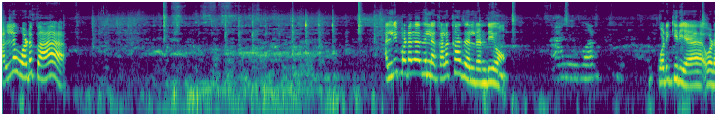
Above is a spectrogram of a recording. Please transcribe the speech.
கல்ல உடப்பா. அள்ளி போடாத அதில் கலக்காத ரெண்டையும். உடைக்கிறியா உட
